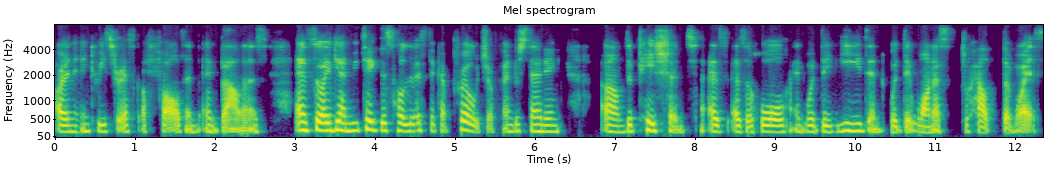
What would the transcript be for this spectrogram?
are an increased risk of falls and, and balance. And so again, we take this holistic approach of understanding um, the patient as, as a whole and what they need and what they want us to help them with.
